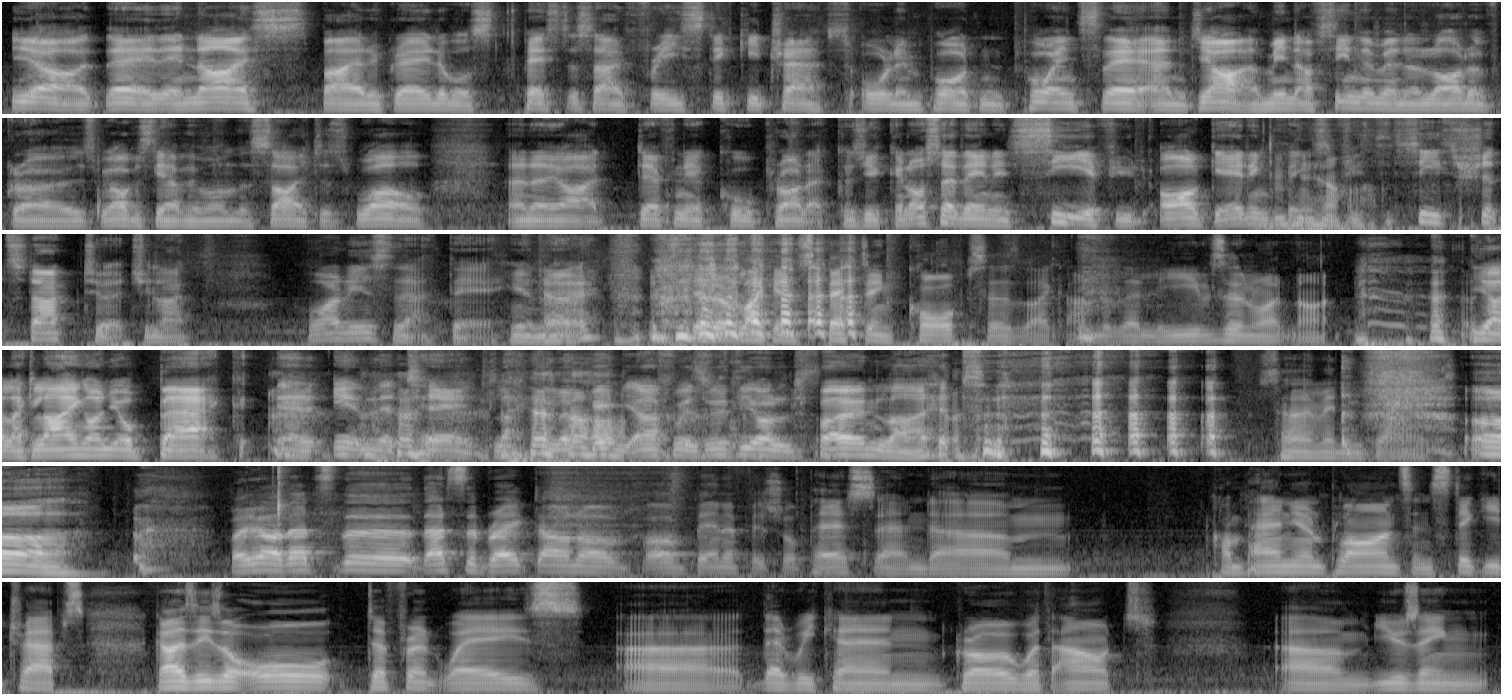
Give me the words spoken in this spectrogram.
Yeah, they they're nice, biodegradable, pesticide-free sticky traps. All important points there. And yeah, I mean, I've seen them in a lot of grows. We obviously have them on the site as well, and they are definitely a cool product because you can also then see if you are getting things. If you see shit stuck to it, you're like, what is that there? You know? Yeah. Instead of like inspecting corpses like under the leaves and whatnot. Yeah, like lying on your back in the tent, like looking upwards with your phone light. so many times. oh, But yeah, that's the that's the breakdown of, of beneficial pests and um, companion plants and sticky traps. Guys, these are all different ways uh, that we can grow without um, using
